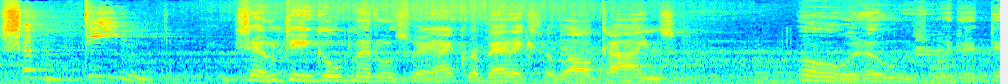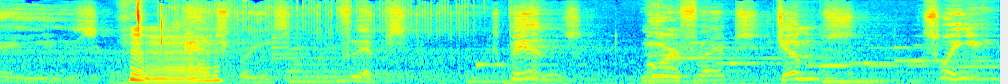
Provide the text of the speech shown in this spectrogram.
Seventeen. 17 gold medals for acrobatics of all kinds. Oh, those were the days. Handsprings, flips, spins, more flips, jumps, swinging,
